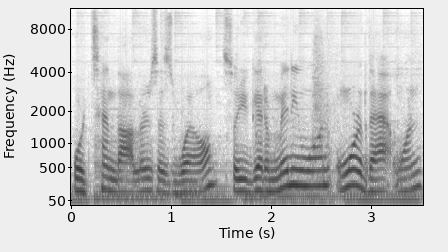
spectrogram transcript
for $10 as well. So you get a mini one or that one.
